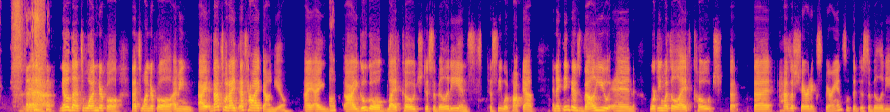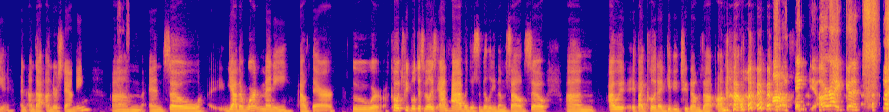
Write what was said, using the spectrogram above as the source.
Yeah. No that's wonderful. That's wonderful. I mean i that's what i that's how i found you. I i, okay. I googled life coach disability and to see what popped up. And i think there's value in working with a life coach that has a shared experience with the disability and, and that understanding. Um, yes. And so, yeah, there weren't many out there who were coach people with disabilities and have a disability themselves. So, um, I would, if I could, I'd give you two thumbs up on that one. oh, thank you. All right, good.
